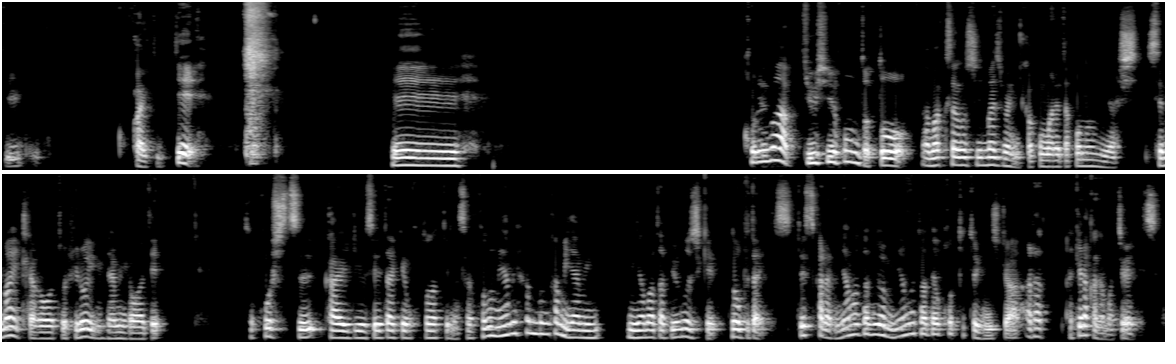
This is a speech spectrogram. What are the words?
ていう書いていて、えー、これは九州本土と天草の新島に囲まれたこの海は狭い北側と広い南側で底質、海流、生態系も異なっていますが、この南半分が南、水俣病の事件の舞台です。ですから、水俣病は水俣で起こったという認識は明らかな間違いです。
